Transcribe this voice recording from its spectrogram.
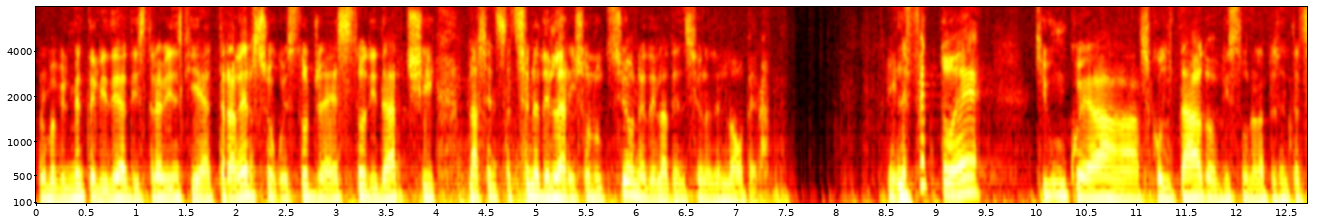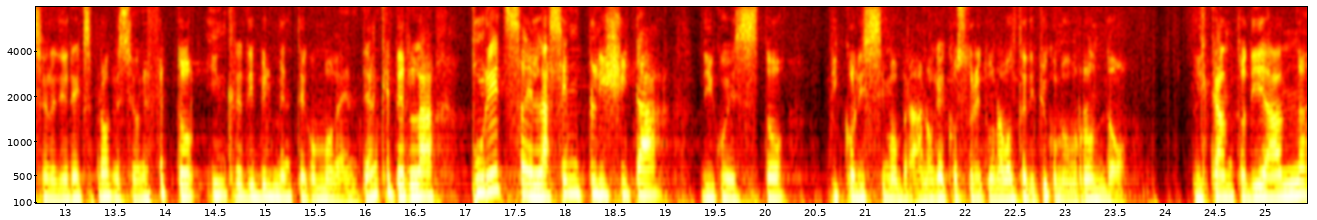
Probabilmente l'idea di Stravinsky è attraverso questo gesto di darci la sensazione della risoluzione della tensione dell'opera. E l'effetto è, chiunque ha ascoltato, ha visto una rappresentazione di Rex Progress, è un effetto incredibilmente commovente, anche per la purezza e la semplicità di questo piccolissimo brano che è costruito una volta di più come un rondò. Il canto di Anna,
